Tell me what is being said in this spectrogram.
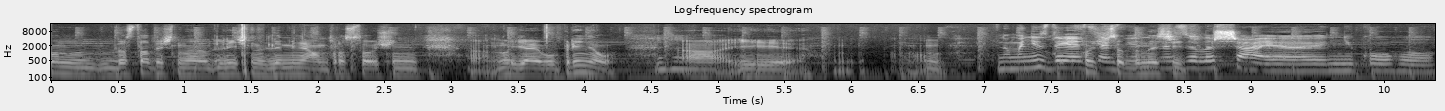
он достаточно лично для меня, он просто очень, э, ну, я его принял, а, и он, Ну мені здається, Хочеться він не доносити. залишає нікого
